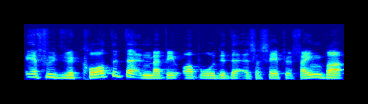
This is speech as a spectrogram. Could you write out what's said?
if we'd recorded it and maybe uploaded it as a separate thing, but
